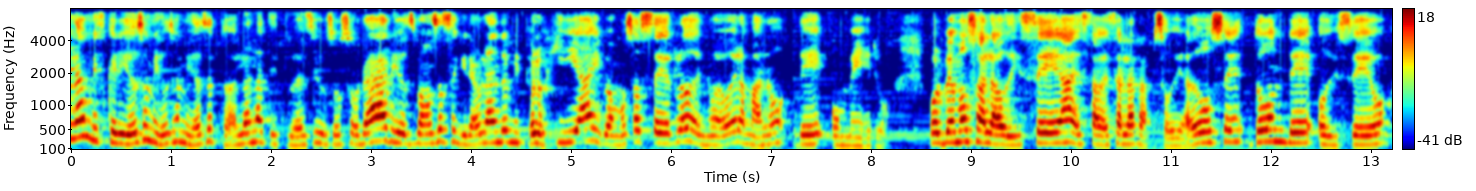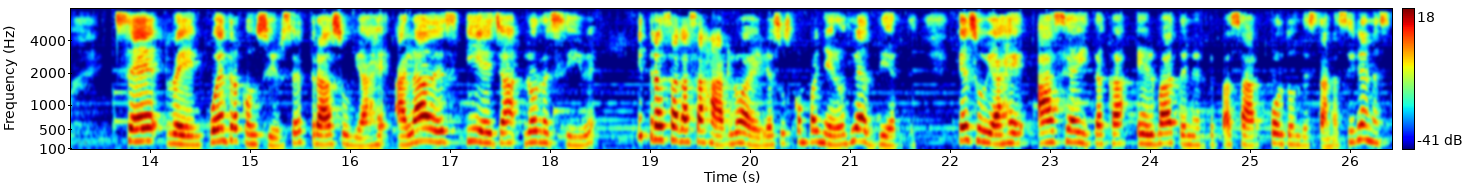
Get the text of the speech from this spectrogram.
Hola mis queridos amigos amigas de todas las latitudes y usos horarios. Vamos a seguir hablando de mitología y vamos a hacerlo de nuevo de la mano de Homero. Volvemos a la Odisea, esta vez a la Rapsodia 12, donde Odiseo se reencuentra con Circe tras su viaje al Hades y ella lo recibe y tras agasajarlo a él y a sus compañeros le advierte que en su viaje hacia Ítaca él va a tener que pasar por donde están las sirenas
